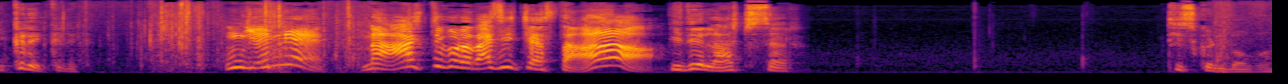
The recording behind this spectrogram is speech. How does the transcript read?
ఇక్కడ ఇక్కడ. ఇంకెన్నే నా ఆస్తి కూడా రాసిచ్చేస్తా. ఇదే లాస్ట్ సార్. తీసుకోండి బాబు.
